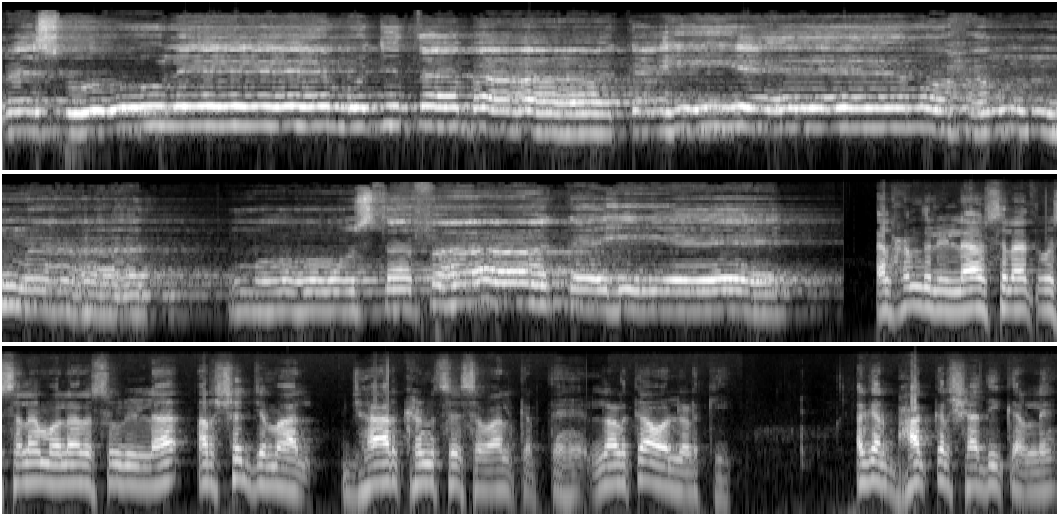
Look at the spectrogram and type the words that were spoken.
रसूल मुजतबा कहिए मोहम्मद मुस्तफ़ा कहिए। अल्हम्दुलिल्लाह वसलात अला रसूलिल्लाह अरशद जमाल झारखंड से सवाल करते हैं, लड़का और लड़की। अगर भागकर शादी कर लें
